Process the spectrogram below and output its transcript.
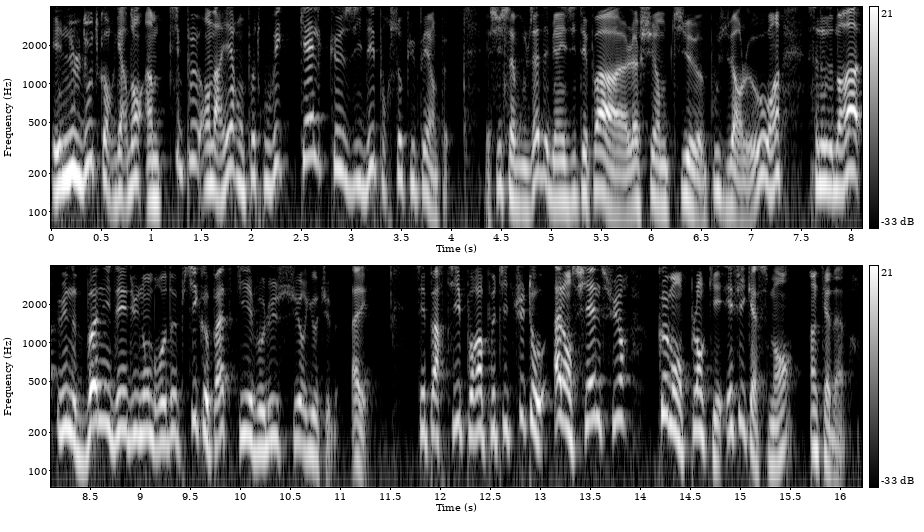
et nul doute qu'en regardant un petit peu en arrière, on peut trouver quelques idées pour s'occuper un peu. Et si ça vous aide, eh bien n'hésitez pas à lâcher un petit euh, pouce vers le haut, hein. ça nous donnera une bonne idée du nombre de psychopathes qui évoluent sur YouTube. Allez, c'est parti pour un petit tuto à l'ancienne sur comment planquer efficacement un cadavre.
